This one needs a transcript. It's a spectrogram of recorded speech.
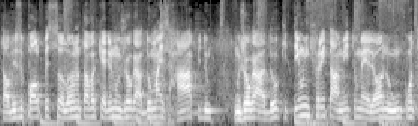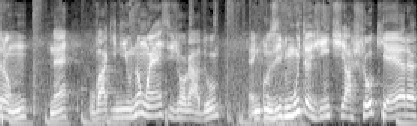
Talvez o Paulo Pessolano estava querendo um jogador mais rápido, um jogador que tem um enfrentamento melhor no um contra um, né? O Wagninho não é esse jogador. É, inclusive, muita gente achou que era,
